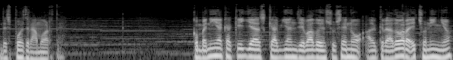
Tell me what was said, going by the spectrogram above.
después de la muerte. Convenía que aquellas que habían llevado en su seno al Creador hecho niño,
